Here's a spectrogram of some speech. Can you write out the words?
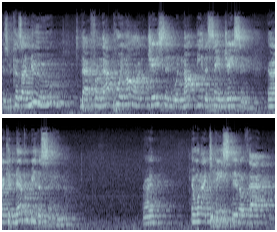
is because I knew that from that point on, Jason would not be the same Jason and that I could never be the same. Right? And when I tasted of that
